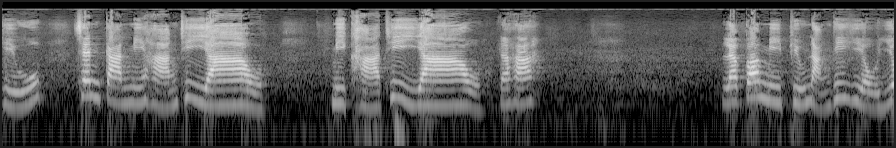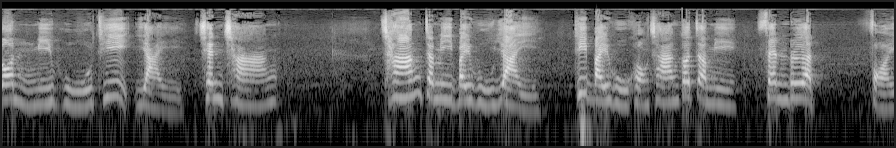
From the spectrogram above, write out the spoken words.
ผิว เช่นการมีหางที่ยาว มีขาที่ยาวนะคะ แล้วก็มีผิวหนังที่เหี่ยวย่น มีหูที่ใหญ่ เช่นช้าง ช้างจะมีใบหูใหญ่ ที่ใบหูของช้างก็จะมีเส้นเลือดฝอย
